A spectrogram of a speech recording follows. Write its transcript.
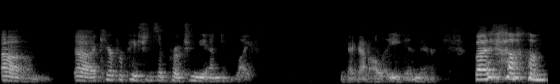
uh, care for patients approaching the end of life. I think I got all eight in there. But um,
